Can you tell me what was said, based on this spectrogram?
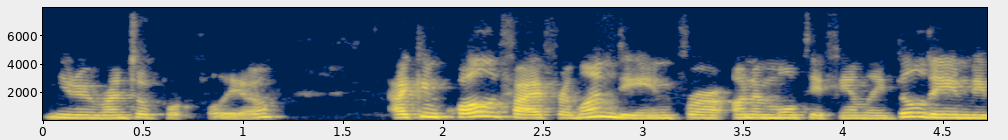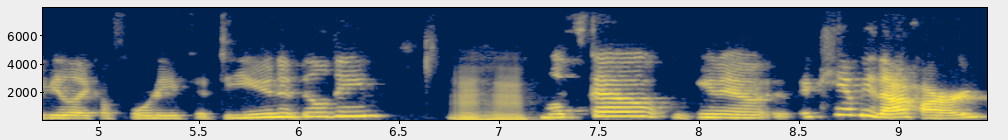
know, rental portfolio. I can qualify for lending for on a multifamily building, maybe like a 40, 50 unit building. Mm-hmm. Let's go, you know, it can't be that hard.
